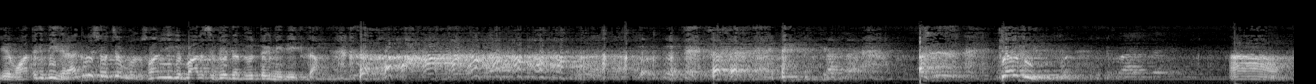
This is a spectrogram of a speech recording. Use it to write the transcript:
ये वहाँ तक दिख रहा है कभी सोचो, स्वामी जी के बाल सफ़ेद दूर तक नहीं दिखता क्यों जी हाँ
